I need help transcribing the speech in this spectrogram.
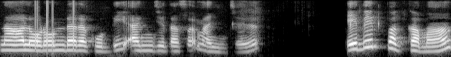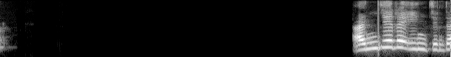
நாலோட ஒன்றரை கூட்டி அஞ்சு தசம் அஞ்சு. எதிர்பக்கமா அஞ்சரை இன்ச்சுன்ற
